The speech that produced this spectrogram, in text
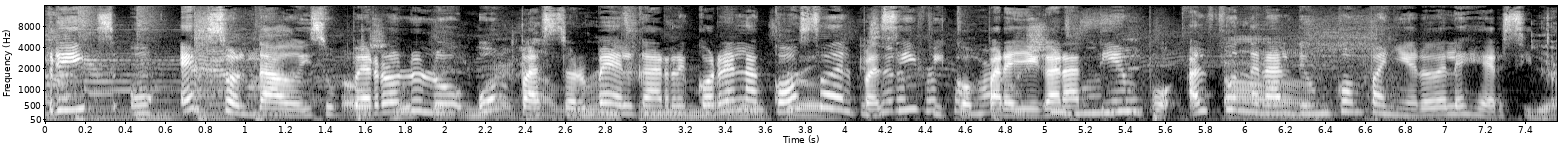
Briggs, un ex soldado, y su perro Lulu, un pastor belga, recorren la costa del Pacífico para llegar a tiempo al funeral de un compañero del ejército.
